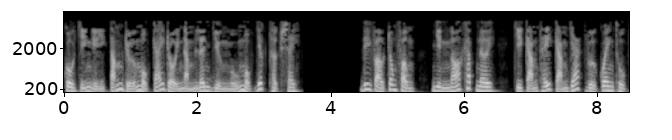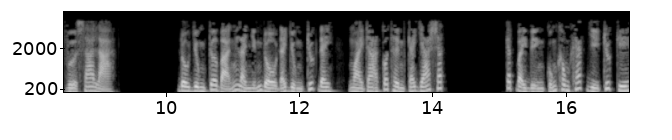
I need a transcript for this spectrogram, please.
cô chỉ nghĩ tắm rửa một cái rồi nằm lên giường ngủ một giấc thật say. Đi vào trong phòng, nhìn ngó khắp nơi, chỉ cảm thấy cảm giác vừa quen thuộc vừa xa lạ. Đồ dùng cơ bản là những đồ đã dùng trước đây, ngoài ra có thêm cái giá sách. Cách bày biện cũng không khác gì trước kia.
